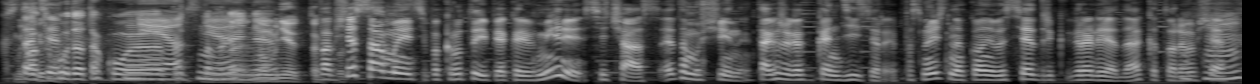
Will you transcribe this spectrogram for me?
Кстати, Откуда такое Нет, представление? Ну, мне так Вообще вот- самые типа крутые пекари в мире сейчас это мужчины, так же как кондитеры. Посмотрите на какого-нибудь Седрик Гроле, да, который вообще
